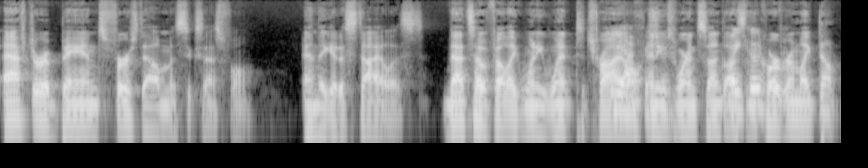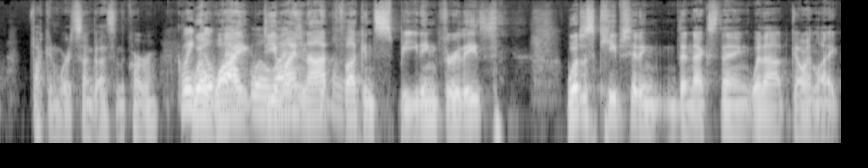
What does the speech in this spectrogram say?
after a band's first album is successful and they get a stylist. That's how it felt like when he went to trial Yeah, for and he sure. was wearing sunglasses Wait, in the go- courtroom. Like, don't fucking wear sunglasses in the courtroom. Wait, Will, go why back, Will. do you Why mind you not click on that? fucking speeding through these? Will just keeps hitting the next thing without going like,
